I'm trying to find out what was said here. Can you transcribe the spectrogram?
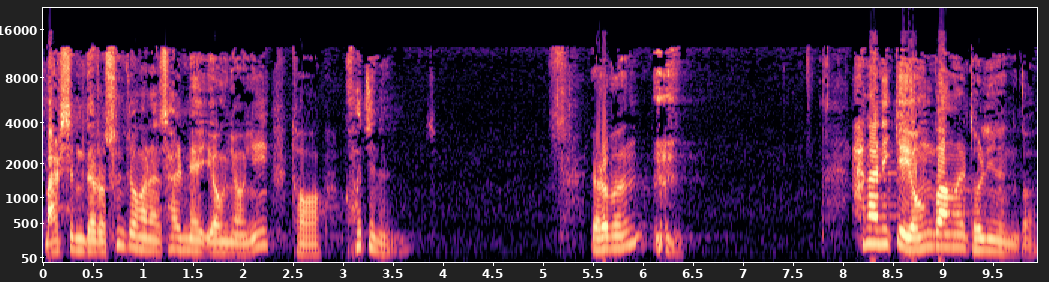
말씀대로 순종하는 삶의 영역이 더 커지는. 여러분, 하나님께 영광을 돌리는 것.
